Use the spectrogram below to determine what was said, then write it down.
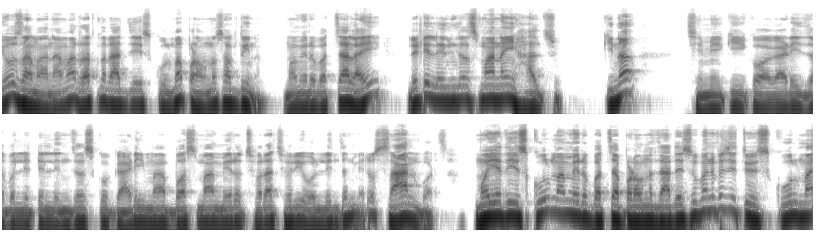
यो जमानामा रत्न राज्य स्कुलमा पढाउन सक्दिनँ। म मेरो बच्चालाई लिटिल एन्जल्समा नै हाल्छु। किन? छिमेकीको अगाडि जब लिटिल एन्जल्सको गाडीमा बसमा मेरो छोराछोरी ओर्लिन्छन् मेरो सान बढ्छ। म यदि स्कुलमा मेरो बच्चा पढाउन जाँदैछु भनेपछि त्यो स्कुलमा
